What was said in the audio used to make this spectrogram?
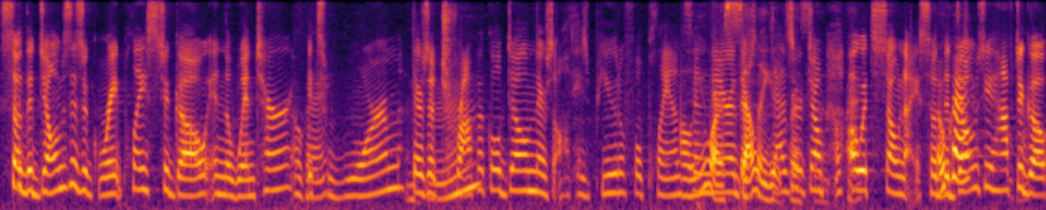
So the domes is a great place to go in the winter. Okay. It's warm. There's a tropical dome. There's all these beautiful plants Oh, in you are there. selling it, There's a desert Kristen. dome. Okay. Oh, it's so nice. So the domes you have to go.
